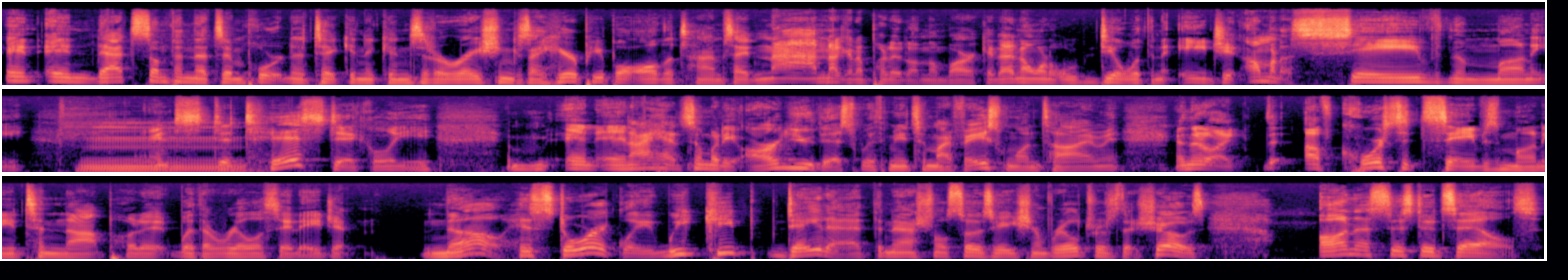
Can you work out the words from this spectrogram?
And and that's something that's important to take into consideration because I hear people all the time say, "Nah, I'm not going to put it on the market. I don't want to deal with an agent. I'm going to save the money." And hmm. statistically, and and I had somebody argue this with me to my face one time, and they're like, "Of course, it saves money to not put it with a real estate agent." No, historically, we keep data at the National Association of Realtors that shows unassisted sales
